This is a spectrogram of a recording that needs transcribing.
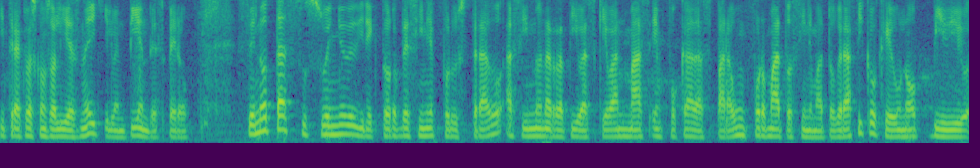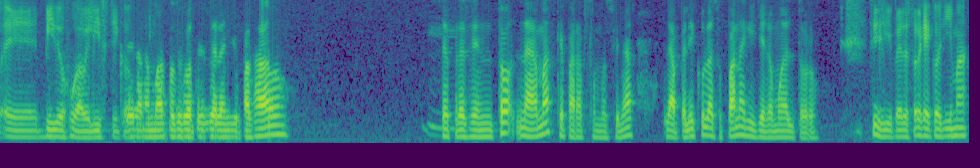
interactúas con Solid Snake y lo entiendes, pero se nota su sueño de director de cine frustrado haciendo narrativas que van más enfocadas para un formato cinematográfico que uno video, eh, videojugabilístico. Era más del año pasado. Se Mm, presentó nada más que para promocionar la película Su pana Guillermo del Toro. Sí, sí, pero es porque Kojima,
